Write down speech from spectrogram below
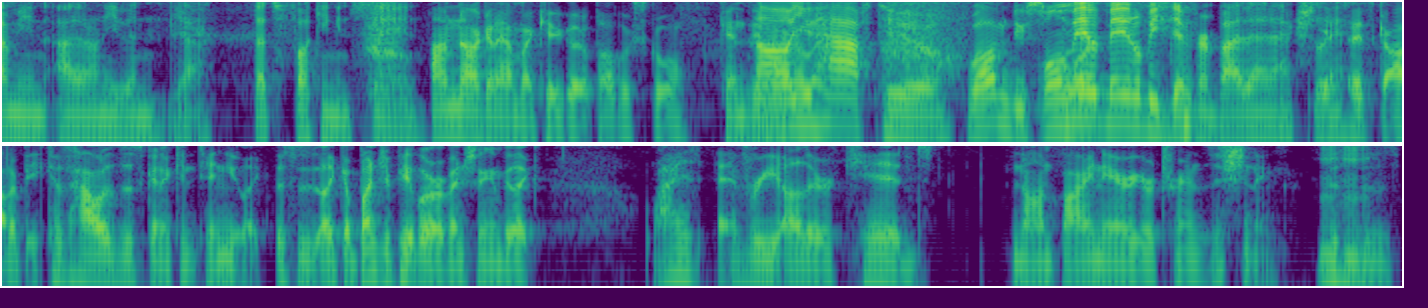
I mean, I don't even yeah, that's fucking insane. I'm not gonna have my kid go to public school. Kenzie Oh, you like, have to. We'll him do sports. Well, maybe, maybe it'll be different by then. Actually, Yeah, it's got to be because how is this going to continue? Like this is like a bunch of people are eventually to be like, why is every other kid non-binary or transitioning? This Mm-hmm. is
